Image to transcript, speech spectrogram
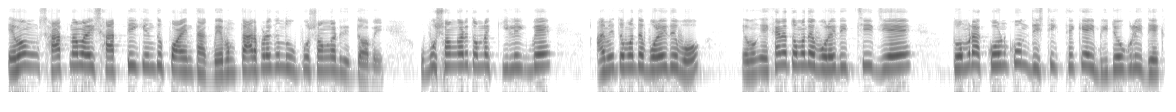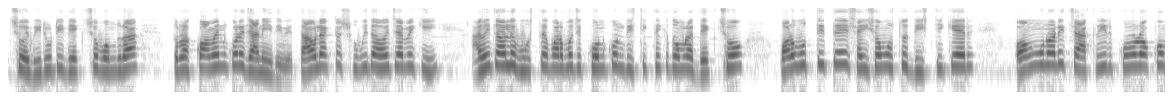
এবং সাত নম্বর, এই সাতটি কিন্তু পয়েন্ট থাকবে এবং তারপরে কিন্তু উপসংহার দিতে হবে। উপসংহারে তোমরা কি লিখবে? আমি তোমাদের বলে দেবো এবং এখানে তোমাদের বলে দিচ্ছি যে তোমরা কোন কোন ডিস্ট্রিক্ট থেকে এই ভিডিওগুলি দেখছ, এই ভিডিওটি দেখছ বন্ধুরা, তোমরা কমেন্ট করে জানিয়ে দেবে। তাহলে একটা সুবিধা হয়ে যাবে কি? আমি তাহলে বুঝতে পারব যে কোন কোন ডিস্ট্রিক্ট থেকে তোমরা দেখছ। পরবর্তীতে সেই সমস্ত ডিস্ট্রিক্টের অঙ্গনওয়াড়ি চাকরির কোনো রকম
